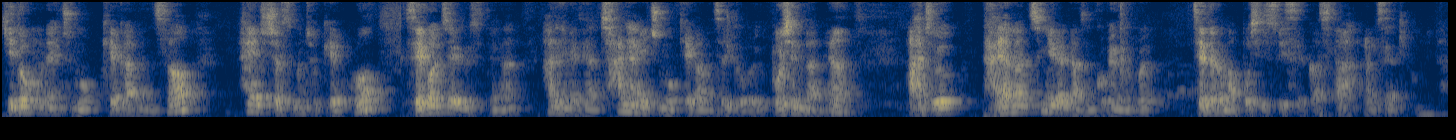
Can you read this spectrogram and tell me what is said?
기도문에 주목해 가면서 해 주셨으면 좋겠고 세 번째 읽으실 때는 하나님에 대한 찬양에 주목해 가면서 읽어보신다면 아주 다양한 층위를 가진 고백록을 제대로 맛보실 수 있을 것이다 라고 생각해 봅니다.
